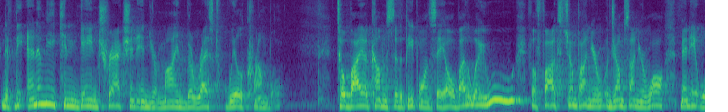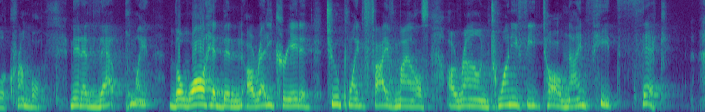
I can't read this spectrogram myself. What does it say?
And if the enemy can gain traction in your mind, the rest will crumble. Tobiah comes to the people and say, "Oh, by the way, ooh, if a fox jump on your jumps on your wall, man, it will crumble." Man, at that point, the wall had been already created 2.5 miles around, 20 feet tall, 9 feet thick.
